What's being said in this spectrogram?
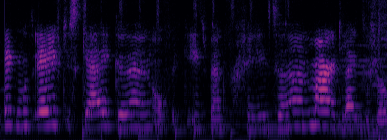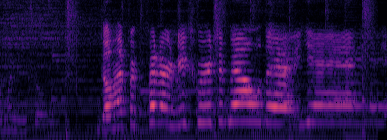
Ik moet eventjes kijken of ik iets ben vergeten, maar het lijkt er zomaar niet op. Dan heb ik verder niks meer te melden. Yay!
